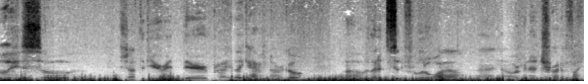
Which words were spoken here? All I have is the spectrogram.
Okay, so shot the deer right there probably like half an hour ago. Uh, we let it sit for a little while, and now we're gonna try to find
